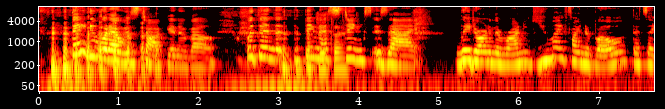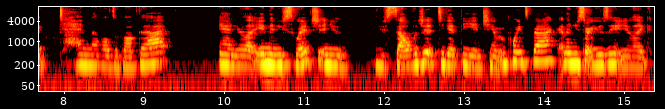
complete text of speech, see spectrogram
they knew what I was talking about. But then the, the thing that stinks is that later on in the run, you might find a bow that's like 10 levels above that. And you're like, and then you switch and you you salvage it to get the enchantment points back, and then you start using it, and you're like,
